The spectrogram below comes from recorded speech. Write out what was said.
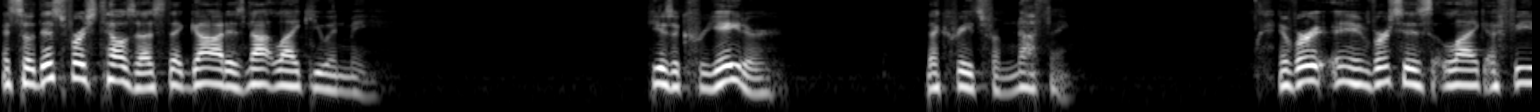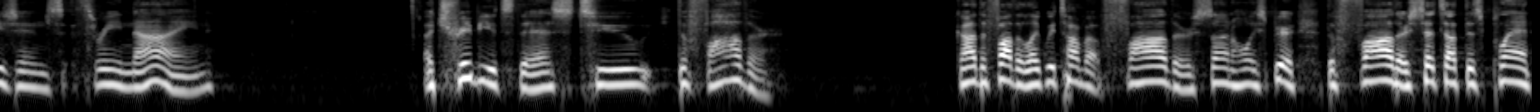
And so this verse tells us that God is not like you and me. He is a creator that creates from nothing. In, ver- in verses like Ephesians 3 9, attributes this to the Father. God the Father, like we talk about, Father, Son, Holy Spirit, the Father sets out this plan.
